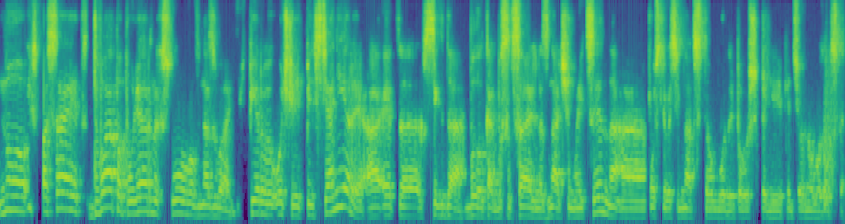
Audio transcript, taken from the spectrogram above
но их спасает два популярных слова в названии. В первую очередь пенсионеры, а это всегда было как бы социально значимо и ценно, а после 2018 года и повышения пенсионного возраста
